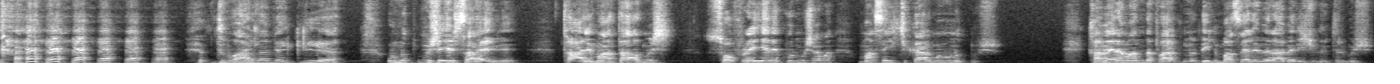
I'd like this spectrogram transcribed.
Duvarda bekliyor. Unutmuş ev sahibi. Talimatı almış. Sofrayı yere kurmuş ama masayı çıkarmayı unutmuş. Kameraman da farkında değil. Masayla beraber işi götürmüş.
